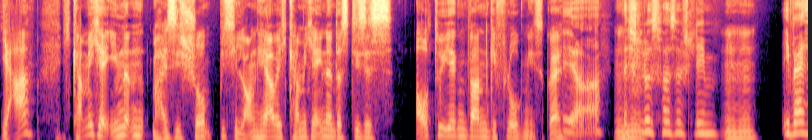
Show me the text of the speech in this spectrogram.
Ja, ich kann mich erinnern, weil es ist schon ein bisschen lang her, aber ich kann mich erinnern, dass dieses Auto irgendwann geflogen ist, gell? Ja, der Schluss war so schlimm. Mhm. Ich, weiß,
